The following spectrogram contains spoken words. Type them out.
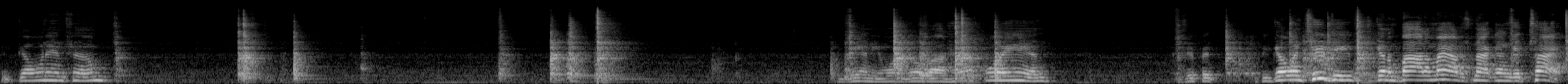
keep going in some. Again, you want to go about halfway in. If, it, if you go in too deep, it's going to bottom out. It's not going to get tight.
